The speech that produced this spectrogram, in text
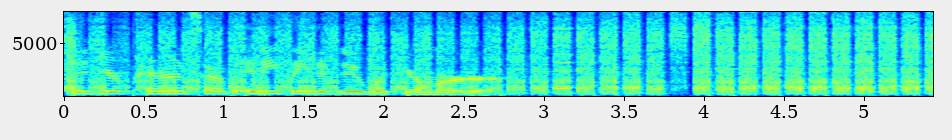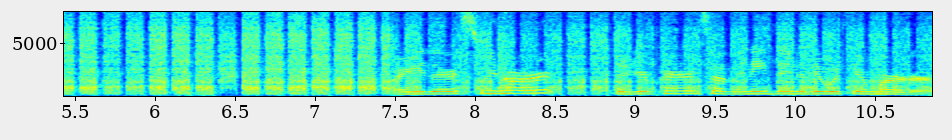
did your parents have anything to do with your murder? Are you there, sweetheart? Did your parents have anything to do with your murder?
